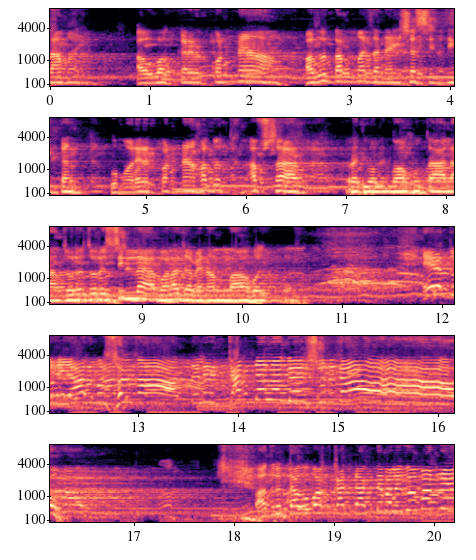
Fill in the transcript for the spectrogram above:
জামাই। আবু কন্যা হযরত আম্মা জান সিদ্দিকা উমরের কন্যা হযরত হাফসা রাদিয়াল্লাহু তাআলা জোরে জোরে চিল্লা বলা যাবে না, আল্লাহু আকবার। এর দুনিয়ার মুসলমান, দিলের কান্না লাগে, শুনে নাও। হযরত আবু ডাকতে বলে, গো মানে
